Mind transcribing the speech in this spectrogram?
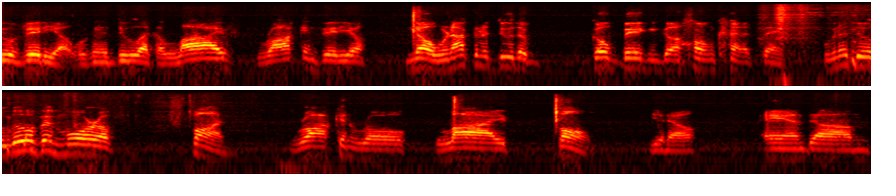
do a video. We're going to do like a live rocking video. No, we're not going to do the go big and go home kind of thing. We're going to do a little bit more of fun, rock and roll, live, boom, you know, and um,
